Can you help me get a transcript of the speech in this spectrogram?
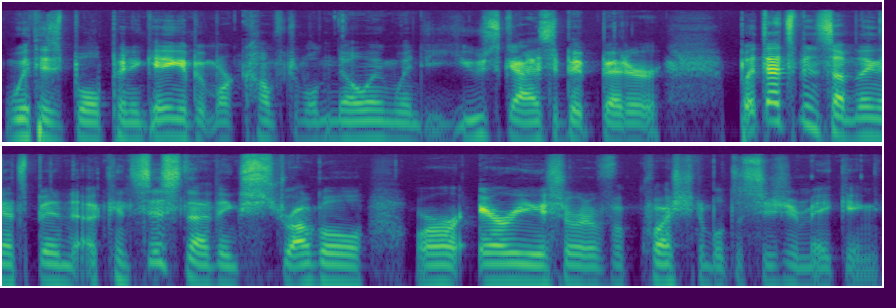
with his bullpen and getting a bit more comfortable knowing when to use guys a bit better. But that's been something that's been a consistent, I think, struggle or area sort of a questionable decision making.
